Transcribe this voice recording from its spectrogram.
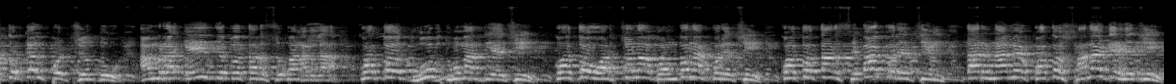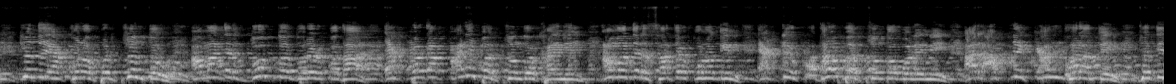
এতকাল পর্যন্ত আমরা এই দেবতার সুবান আল্লাহ কত ধূপ ধুমা দিয়েছি, কত অর্চনা বন্দনা করেছি, কত তার সেবা করেছি, তার নামে কত সানা গেহেছি, কিন্তু এখনও পর্যন্ত আমাদের দুধ তো দূরের কথা, এক ফোঁটা পানি পর্যন্ত খায়নি আমাদের সাথে কোনোদিন একটি কথাও পর্যন্ত বলেনি, আর আপনি কান ধরাতে যদি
